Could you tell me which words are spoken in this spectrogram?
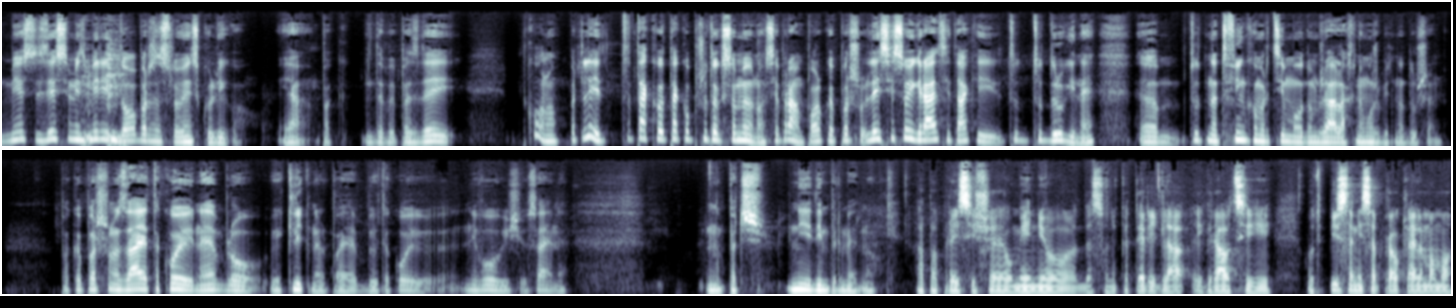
jaz, zdaj se mi zmeri dober za slovensko ligo. Ja, ampak da bi pa zdaj. Tako, no, pač, lej, tako, tako občutek sem imel. No, se pravi, polk je prišel. Lej, vsi so igralci taki, tudi, tudi drugi. ne. Um, tudi nad Finkom, recimo v Domžalah, ne moreš biti navdušen. Pa ko je prišel nazaj, je takoj ne, bilo, je kliknil, pa je bil takoj eh, nivo višji, vsaj ne. No, pač ni edin primer. A pa prej si še omenil, da so nekateri igralci odpisani, se pravi, klej imamo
